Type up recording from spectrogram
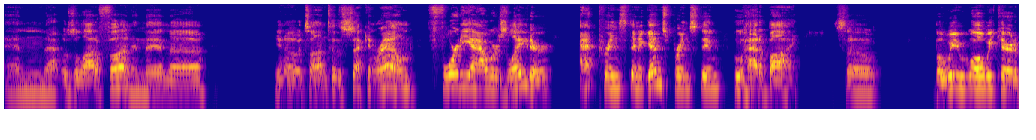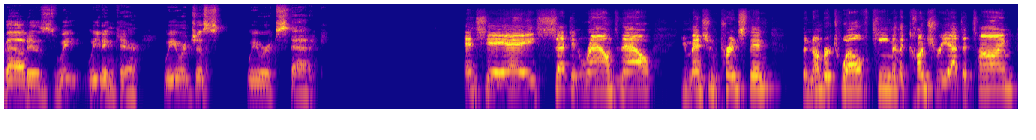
and that was a lot of fun. And then, uh, you know, it's on to the second round. 40 hours later, at Princeton against Princeton, who had a bye. So, but we all we cared about is we we didn't care. We were just we were ecstatic. NCAA second round now. You mentioned Princeton, the number 12 team in the country at the time,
